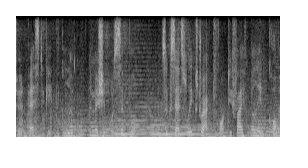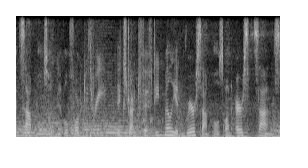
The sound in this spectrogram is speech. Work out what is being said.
to investigate the gloom. The mission was simple successfully extract 45 million common samples on Nivel 43, extract 15 million rare samples on Erson Sands,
